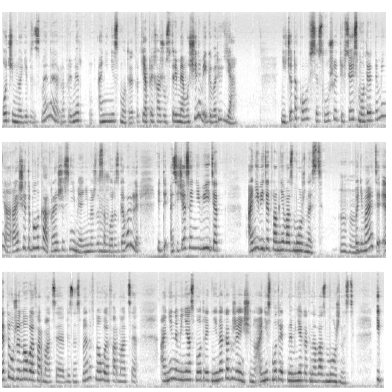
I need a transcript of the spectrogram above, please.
очень многие бизнесмены, например, они не смотрят. Вот я прихожу с тремя мужчинами и говорю «я». Ничего такого, все слушают и все и смотрят на меня. Раньше это было как? Раньше с ними они между mm-hmm. собой разговаривали, и ты, а сейчас они видят, они видят во мне возможность. Угу. Понимаете, это уже новая формация бизнесменов, новая формация. Они на меня смотрят не на как женщину, они смотрят на меня как на возможность. И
